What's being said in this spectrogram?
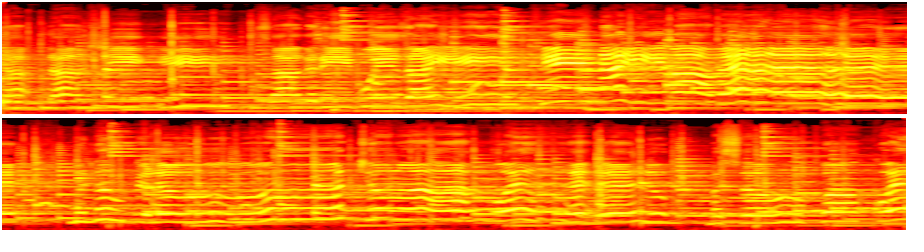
ရတာရှိစာဂရီပွေဆိုင်ဖြစ်နိုင်ပါပဲမလုံးတလုံးချုံလာဝဲလို့မဆုံးခေါ်ကွယ်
